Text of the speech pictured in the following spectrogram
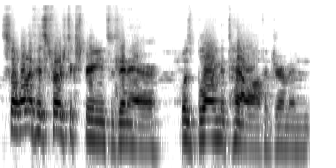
So one of his first experiences in air was blowing the tail off a German.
